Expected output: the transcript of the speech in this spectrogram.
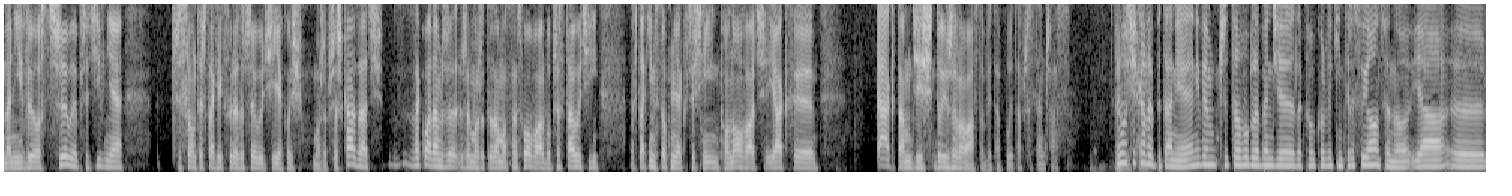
na niej wyostrzyły? Przeciwnie, czy są też takie, które zaczęły ci jakoś może przeszkadzać? Zakładam, że, że może to za mocne słowo, albo przestały ci w takim stopniu jak wcześniej imponować. Jak, jak tam gdzieś dojrzewała w tobie ta płyta przez ten czas? No ciekawe pytanie. Ja nie wiem, czy to w ogóle będzie dla kogokolwiek interesujące. No ja... Yy,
